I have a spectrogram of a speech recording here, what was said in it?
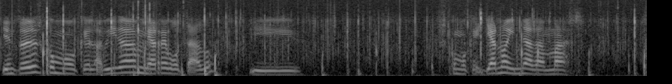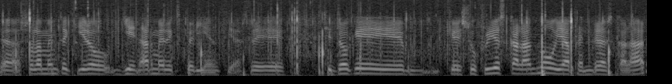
Y entonces como que la vida me ha rebotado y es como que ya no hay nada más. O sea, solamente quiero llenarme de experiencias. De, si tengo que, que sufrir escalando, voy a aprender a escalar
